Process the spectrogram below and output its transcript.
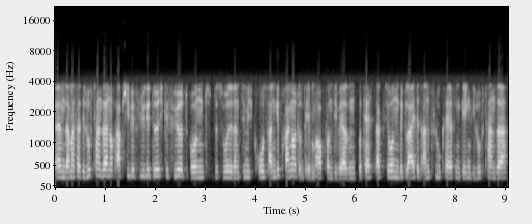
Ähm, damals hat die Lufthansa noch Abschiebeflüge durchgeführt und das wurde dann ziemlich groß angeprangert und eben auch von diversen Protestaktionen begleitet an Flughäfen gegen die Lufthansa.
